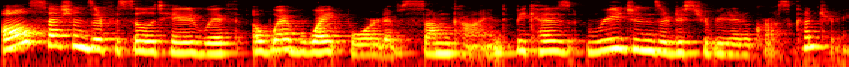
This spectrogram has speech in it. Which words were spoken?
All sessions are facilitated with a web whiteboard of some kind because regions are distributed across the country.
